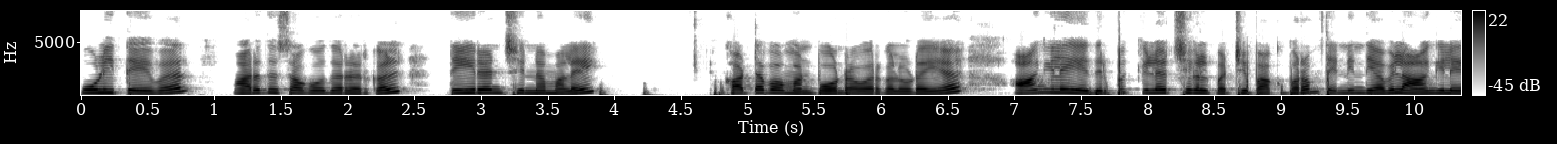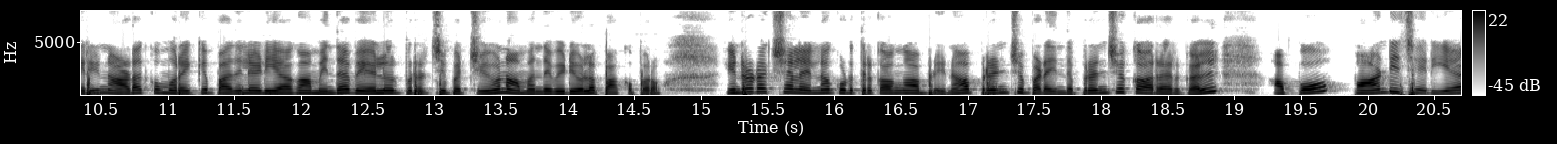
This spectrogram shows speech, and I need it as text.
பூலித்தேவர் மருது சகோதரர்கள் தீரன் சின்னமலை கட்டபொம்மன் போன்றவர்களுடைய ஆங்கிலேய எதிர்ப்பு கிளர்ச்சிகள் பற்றி பார்க்க போகிறோம் தென்னிந்தியாவில் ஆங்கிலேயரின் அடக்குமுறைக்கு பதிலடியாக அமைந்த வேலூர் புரட்சி பற்றியும் நாம் அந்த வீடியோவில் பார்க்க போகிறோம் இன்ட்ரொடக்ஷனில் என்ன கொடுத்துருக்காங்க அப்படின்னா பிரெஞ்சு படை. இந்த பிரெஞ்சுக்காரர்கள் அப்போது பாண்டிச்சேரியை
